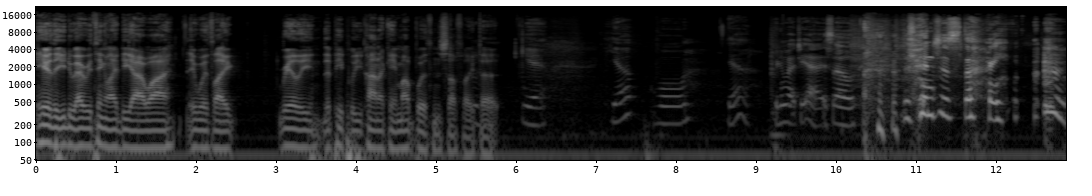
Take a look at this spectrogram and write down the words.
hear that you do everything like DIY it with like really the people you kind of came up with and stuff like that. Yeah. Yep. Well, yeah. Pretty much, yeah. So the Ninja story.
